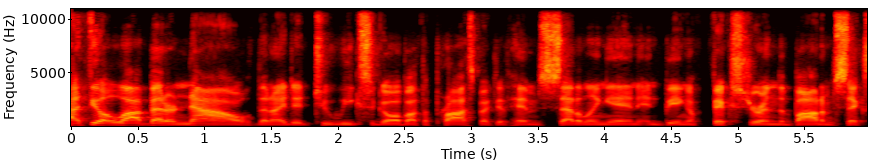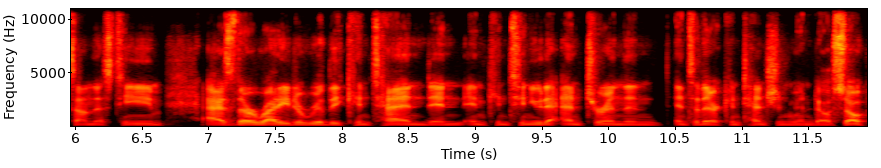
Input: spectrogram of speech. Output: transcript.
I feel a lot better now than I did two weeks ago about the prospect of him settling in and being a fixture in the bottom six on this team as they're ready to really contend and, and continue to enter in, in into their contention window. So,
